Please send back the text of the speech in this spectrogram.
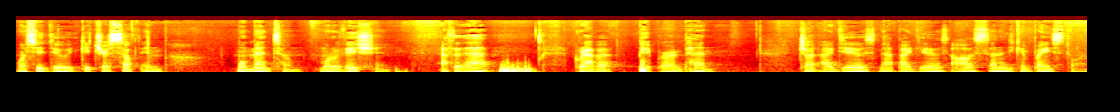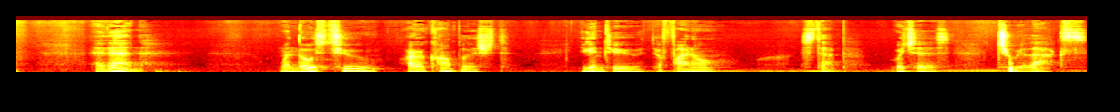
Once you do it, get yourself in momentum, motivation. After that, grab a paper and pen. Jot ideas, map ideas. All of a sudden, you can brainstorm. And then, when those two are accomplished, you can do the final step, which is to relax.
